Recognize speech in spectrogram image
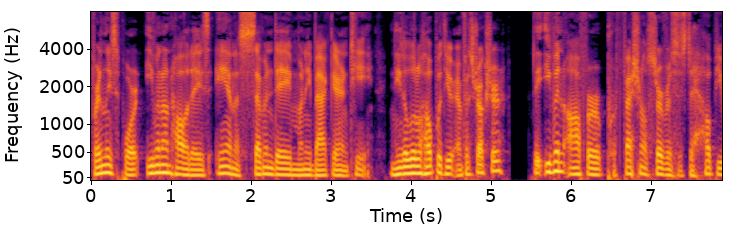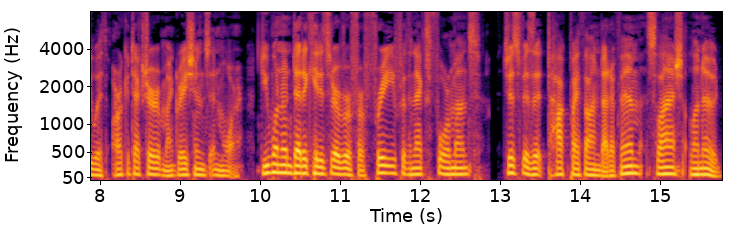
friendly support even on holidays, and a 7 day money back guarantee. Need a little help with your infrastructure? They even offer professional services to help you with architecture, migrations, and more. Do you want a dedicated server for free for the next four months? Just visit talkpython.fm slash Linode.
